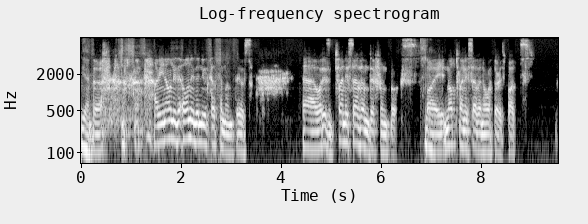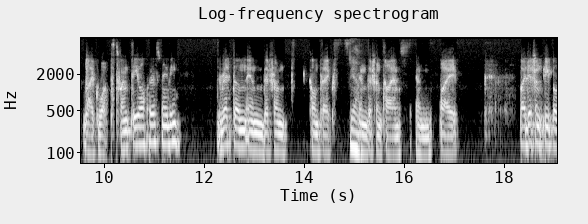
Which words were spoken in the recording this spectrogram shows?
yeah. The, I mean, only the only the New Testament is. Uh, what is it? Twenty-seven different books by not twenty-seven authors, but like what, twenty authors maybe, written in different contexts, Yeah. in different times, and by by different people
